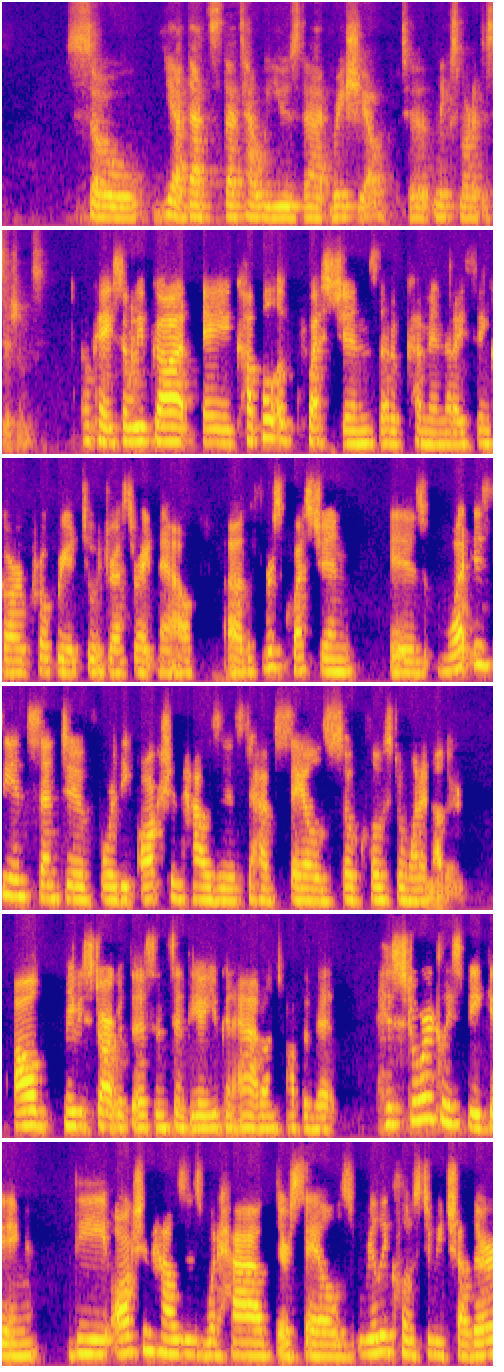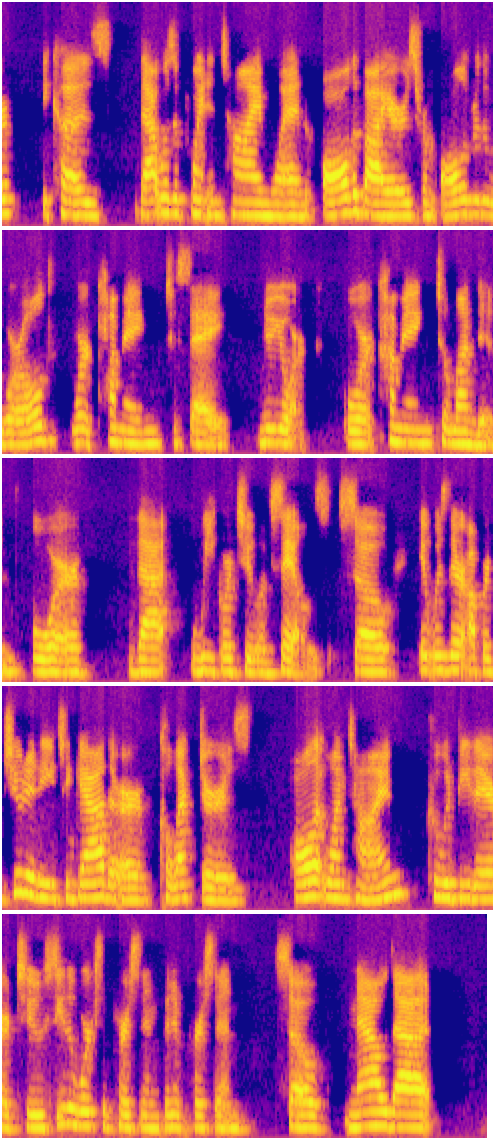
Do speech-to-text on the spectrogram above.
So yeah, that's that's how we use that ratio to make smarter decisions. Okay, so we've got a couple of questions that have come in that I think are appropriate to address right now. Uh, the first question is what is the incentive for the auction houses to have sales so close to one another? I'll maybe start with this, and Cynthia, you can add on top of it. Historically speaking, the auction houses would have their sales really close to each other because that was a point in time when all the buyers from all over the world were coming to, say, New York or coming to London for that week or two of sales. So it was their opportunity to gather collectors all at one time who would be there to see the works in person, bid in person. So now that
